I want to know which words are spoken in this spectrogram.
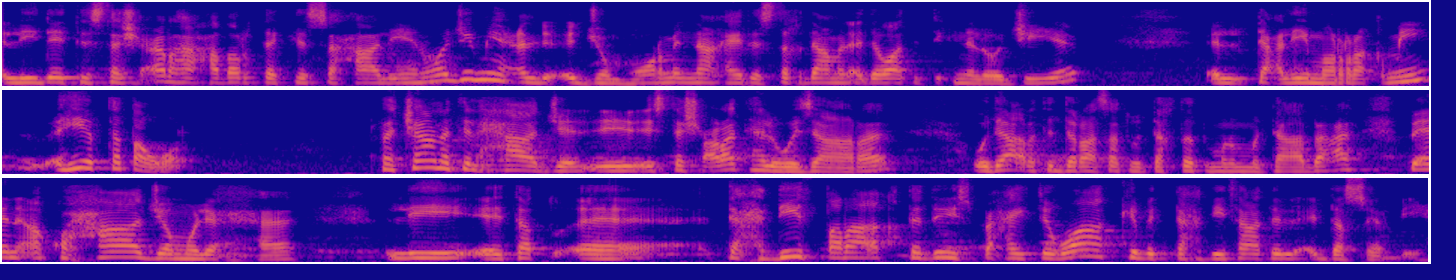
اللي دي تستشعرها حضرتك هسه حاليا وجميع الجمهور من ناحية استخدام الأدوات التكنولوجية التعليم الرقمي هي بتطور. فكانت الحاجة اللي استشعرتها الوزارة ودائرة الدراسات والتخطيط والمتابعه بأن أكو حاجة ملحة لتحديث طرائق التدريس بحيث تواكب التحديثات اللي تصير بها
